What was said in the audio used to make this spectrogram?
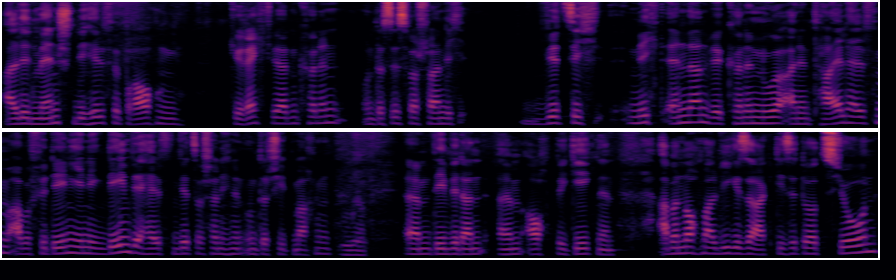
all den Menschen, die Hilfe brauchen, gerecht werden können. Und das ist wahrscheinlich, wird sich nicht ändern. Wir können nur einen Teil helfen, aber für denjenigen, dem wir helfen, wird es wahrscheinlich einen Unterschied machen, ähm, dem wir dann ähm, auch begegnen. Aber nochmal, wie gesagt, die Situation,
